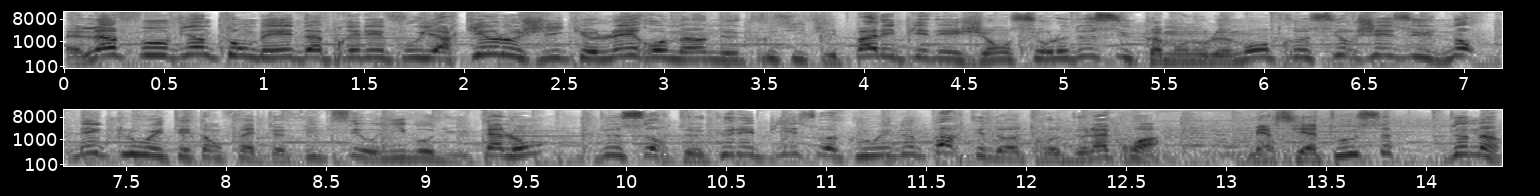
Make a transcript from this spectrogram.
L'info vient de tomber, d'après les fouilles archéologiques, les Romains ne crucifiaient pas les pieds des gens sur le dessus comme on nous le montre sur Jésus. Non, les clous étaient en fait fixés au niveau du talon, de sorte que les pieds soient cloués de part et d'autre de la croix. Merci à tous. Demain,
